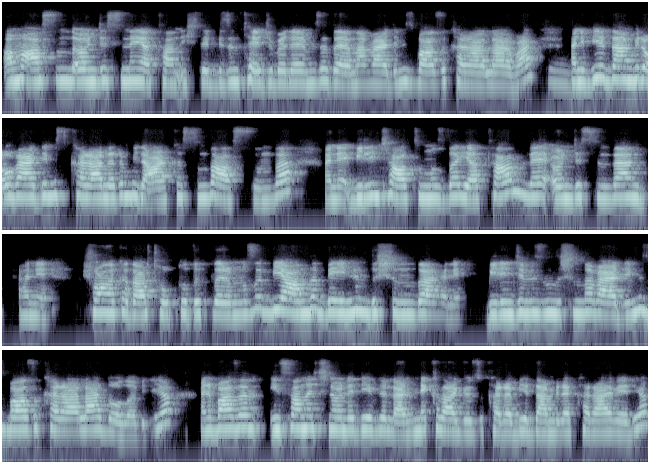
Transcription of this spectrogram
Ama aslında öncesine yatan işte bizim tecrübelerimize dayanan verdiğimiz bazı kararlar var. Hmm. Hani birdenbire o verdiğimiz kararların bile arkasında aslında hani bilinçaltımızda yatan ve öncesinden hani şu ana kadar topladıklarımızı bir anda beynin dışında hani bilincimizin dışında verdiğimiz bazı kararlar da olabiliyor. Hani bazen insanlar için öyle diyebilirler. Ne kadar gözü kara birdenbire karar veriyor.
